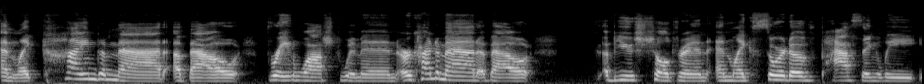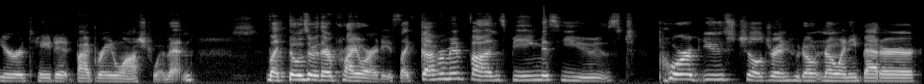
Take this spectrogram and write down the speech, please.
and like kind of mad about brainwashed women or kind of mad about abused children and like sort of passingly irritated by brainwashed women. Like those are their priorities, like government funds being misused, poor abused children who don't know any better,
